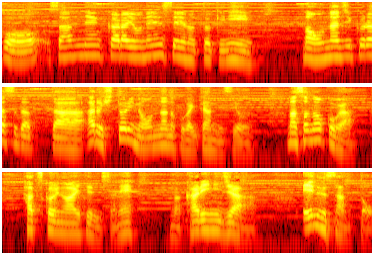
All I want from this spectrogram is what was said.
校3年から4年生の時に、まあ同じクラスだったある一人の女の子がいたんですよ。まあその子が初恋の相手でしたね。まあ仮にじゃあ N さんと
